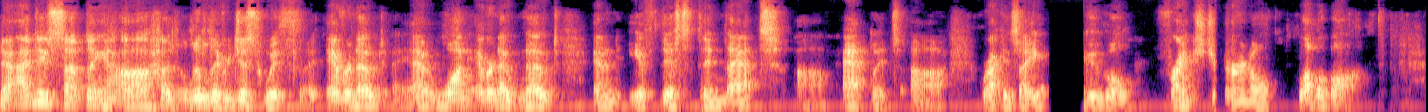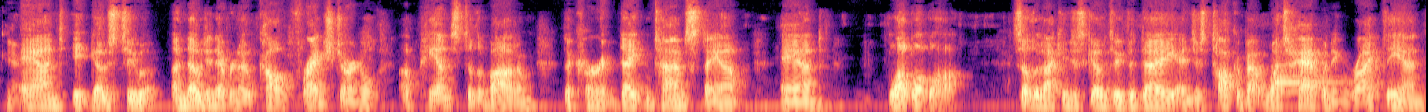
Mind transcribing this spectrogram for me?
Now I do something uh, a little different, just with Evernote, uh, one Evernote note, and an if this then that uh, applet, uh, where I can say Google Frank's Journal blah, blah, blah. Yeah. And it goes to a note in Evernote called Frank's Journal, appends to the bottom the current date and time stamp and blah, blah, blah. So that I can just go through the day and just talk about what's happening right then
